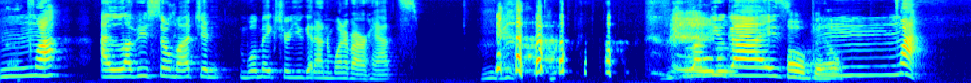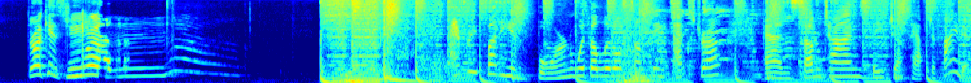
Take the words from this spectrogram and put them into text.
mm-hmm. mwah, I love you so much, and we'll make sure you get on one of our hats. love you guys. Oh, Bill. Mwah. Throw a kiss, G. Mwah. Mwah. Everybody is born with a little something extra, and sometimes they just have to find it.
